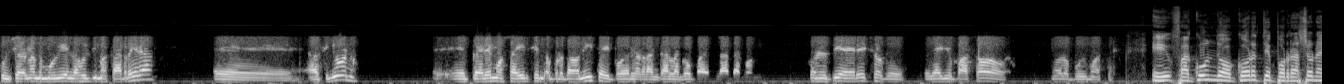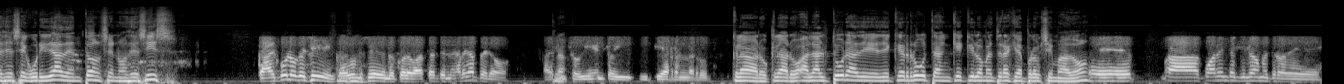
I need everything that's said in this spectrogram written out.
funcionando muy bien las últimas carreras. Eh, así que bueno, eh, esperemos seguir siendo protagonistas y poder arrancar la Copa de Plata con, con el pie derecho que el año pasado no lo pudimos hacer. Eh, Facundo, corte por razones de seguridad, entonces, ¿nos decís? Calculo que sí, calculo que sí, una cola bastante larga, pero hay mucho viento y, y tierra en la ruta. Claro, claro. ¿A la altura de, de qué ruta, en qué kilometraje aproximado? Eh, a 40 kilómetros de,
